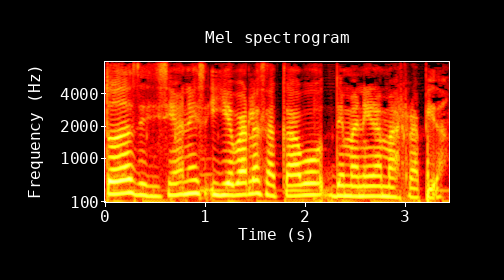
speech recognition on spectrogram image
todas decisiones y llevarlas a cabo de manera más rápida.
